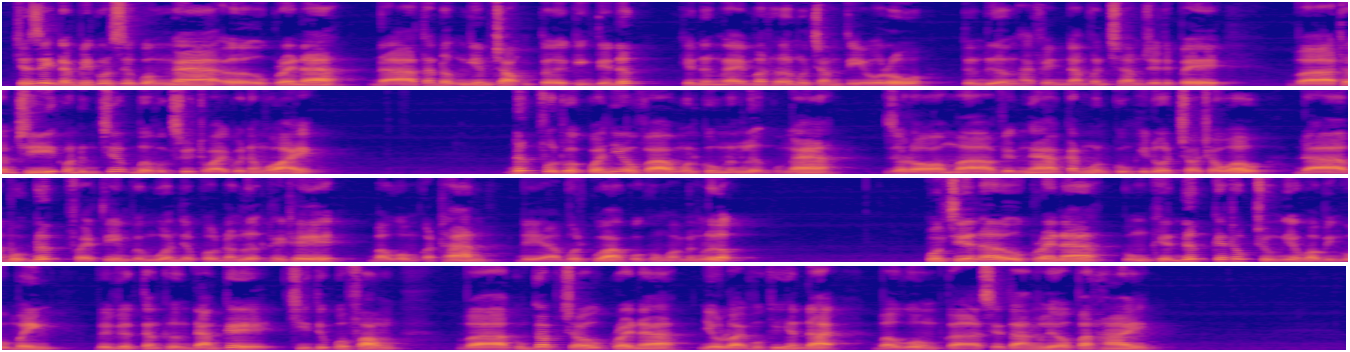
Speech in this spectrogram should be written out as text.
Chiến dịch đặc biệt quân sự của Nga ở Ukraine đã tác động nghiêm trọng tới kinh tế Đức, khiến nước này mất hơn 100 tỷ euro, tương đương 2,5% GDP, và thậm chí còn đứng trước bờ vực suy thoái cuối năm ngoái. Đức phụ thuộc quá nhiều vào nguồn cung năng lượng của Nga, do đó mà việc Nga cắt nguồn cung khí đốt cho châu Âu đã buộc Đức phải tìm các nguồn nhập khẩu năng lượng thay thế, bao gồm cả than, để vượt qua cuộc khủng hoảng năng lượng. Cuộc chiến ở Ukraine cũng khiến Đức kết thúc chủ nghĩa hòa bình của mình với việc tăng cường đáng kể chi tiêu quốc phòng và cung cấp cho Ukraine nhiều loại vũ khí hiện đại, bao gồm cả xe tăng Leopard 2.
